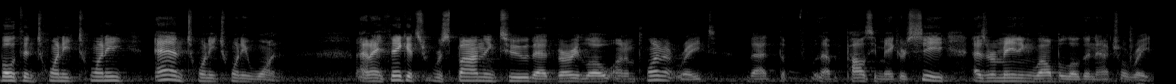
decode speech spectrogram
both in 2020 and 2021. And I think it's responding to that very low unemployment rate that the that policymakers see as remaining well below the natural rate.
